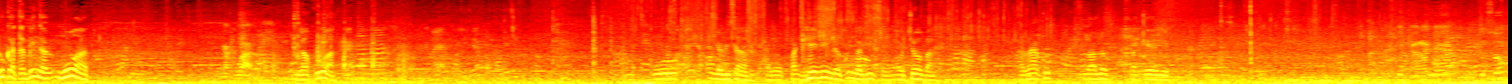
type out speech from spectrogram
Suka tapi nggak muat. Nggak kuat. Nggak kuat. Aku nggak bisa. Kalau pakai ini aku nggak bisa. Mau coba. Karena aku selalu pakai ini. Itu caranya tusuk,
